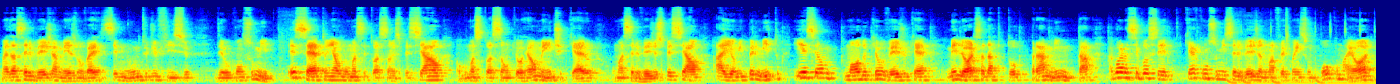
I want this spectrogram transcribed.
mas a cerveja mesmo vai ser muito difícil de eu consumir, exceto em alguma situação especial, alguma situação que eu realmente quero uma cerveja especial, aí eu me permito e esse é o modo que eu vejo que é melhor se adaptou para mim, tá? Agora, se você quer consumir cerveja numa frequência um pouco maior,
